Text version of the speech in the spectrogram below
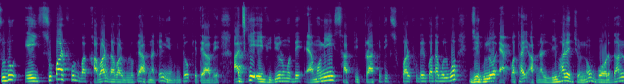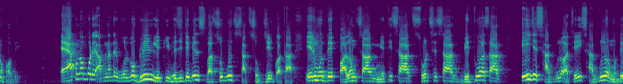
শুধু এই সুপারফুড বা খাবার দাবারগুলোকে আপনাকে নিয়মিত খেতে হবে। আজকে এই ভিডিওর মধ্যে এমনই সাতটি প্রাকৃতিক সুপারফুডের কথা বলব, যেগুলো এক কথায় আপনার লিভারের জন্য বরদান হবে। এক নম্বরে আপনাদের বলব গ্রিন লিফি ভেজিটেবলস বা সবুজ শাকসবজির কথা। এর মধ্যে পালং শাক, মেথি শাক, সর্ষে শাক বেথুয়া শাক, এই যে শাকগুলো আছে, এই শাকগুলোর মধ্যে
